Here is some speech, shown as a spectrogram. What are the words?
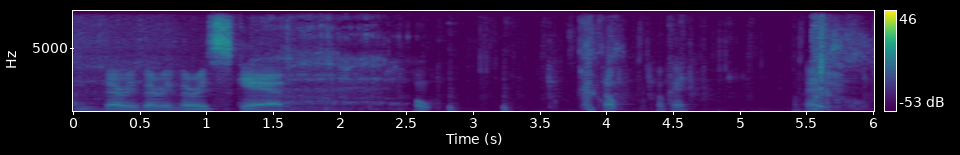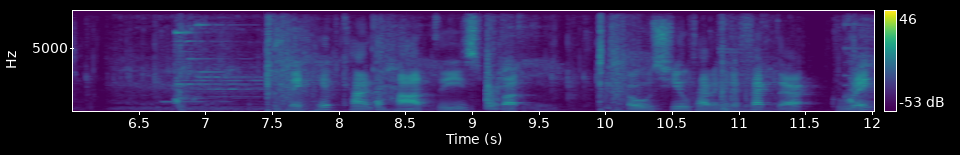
I'm very, very, very scared. Oh. Nope. Okay. Okay. They hit kind of hard, these, but... Oh, shield having an effect there. Great.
